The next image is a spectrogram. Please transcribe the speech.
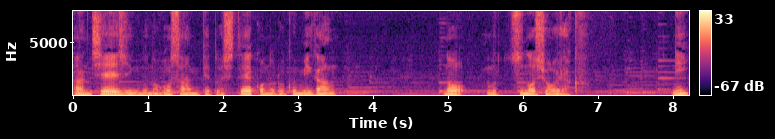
アンチエイジングの御三家としてこの六味丸の6つの生薬に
